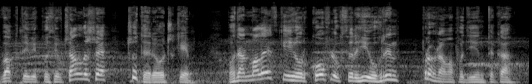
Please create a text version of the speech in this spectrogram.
В активі косівчан лише чотири очки. Богдан Малецький, Ігор Кофлюк, Сергій Угрин. Програма «Події НТК».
